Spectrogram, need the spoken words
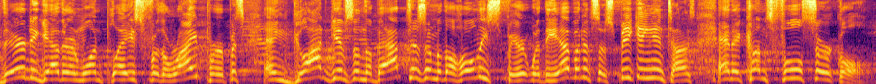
They're together in one place for the right purpose, and God gives them the baptism of the Holy Spirit with the evidence of speaking in tongues, and it comes full circle.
